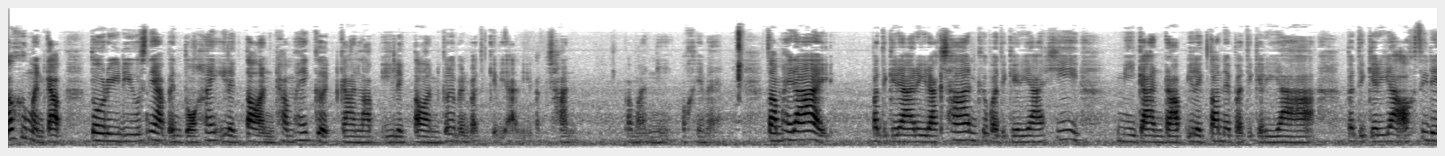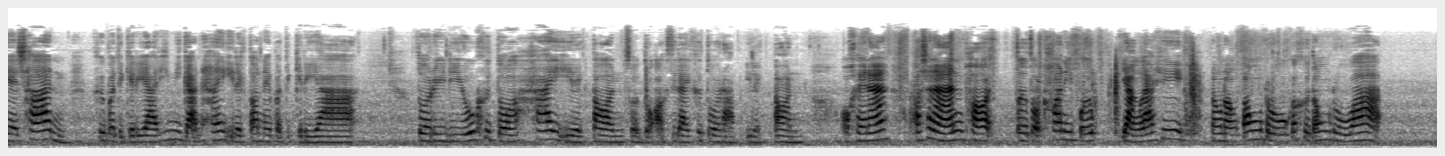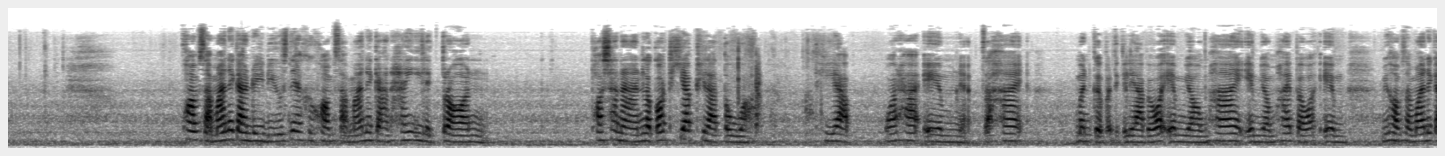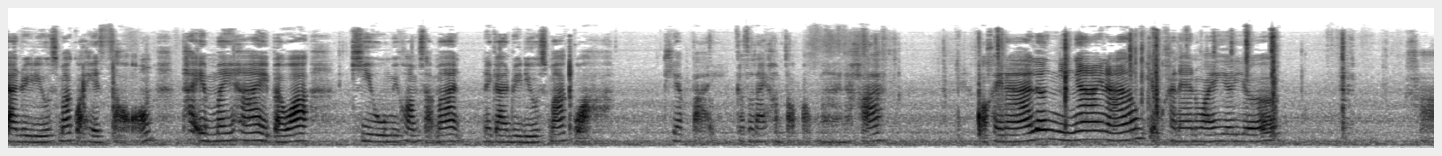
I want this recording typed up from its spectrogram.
ก็คือเหมือนกับตัว reduce เนี่ย เป็นตัวให้อิเล็กตรอนทำให้เกิดการรับอิเล็กตรอน ก็เลยเป็นปฏิกิริยา reduction ประมาณนี้ โอเคไหมจำให้ได้ ปฏิกิริยา reduction คือปฏิกิริยาที่มีการรับอิเล็กตรอนในปฏิกิริยา ปฏิกิริยา oxidation คือปฏิกิริยาที่มีการให้อิเล็กตรอนในปฏิกิริยา ตัว reduce คือตัวให้อิเล็กตรอน ส่วนตัว oxidize คือตัวรับอิเล็กตรอน โอเคนะ เพราะฉะนั้นพอเจอโจทย์ข้อนี้ปุ๊บ อย่างแรกที่น้องๆต้องรู้ก็คือต้องรู้ว่า ความสามารถในการ reduce เนี่ยคือความสามารถในการให้อิเล็กตรอน เพราะฉะนั้นเราก็เทียบทีละตัว เทียบ ว่าถ้า m เนี่ยจะให้มันเกิดปฏิกิริยาแปลว่า m ยอมให้ m ยอมให้แปลว่า m มีความสามารถในการ reduce มากกว่า h 2ถ้า m ไม่ให้แปลว่า q มีความสามารถในการ reduce มากกว่า เทียบไปก็จะได้คำตอบออกมานะคะ โอเคนะ เรื่องนี้ง่ายนะ ต้องเก็บคะแนนไว้เยอะๆ ค่ะ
